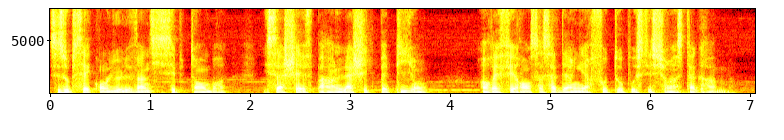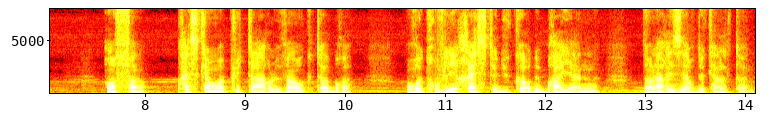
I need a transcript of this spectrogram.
Ses obsèques ont lieu le 26 septembre et s'achèvent par un lâcher de papillon en référence à sa dernière photo postée sur Instagram. Enfin, presque un mois plus tard, le 20 octobre, on retrouve les restes du corps de Brian dans la réserve de Carlton.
